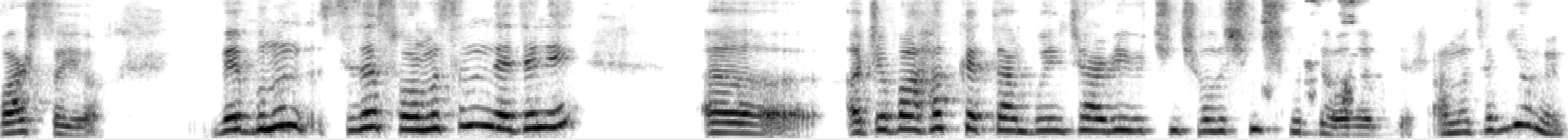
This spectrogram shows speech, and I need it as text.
varsayıyor. Ve bunun size sormasının nedeni e, acaba hakikaten bu interview için çalışmış mı da olabilir. Anlatabiliyor muyum?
